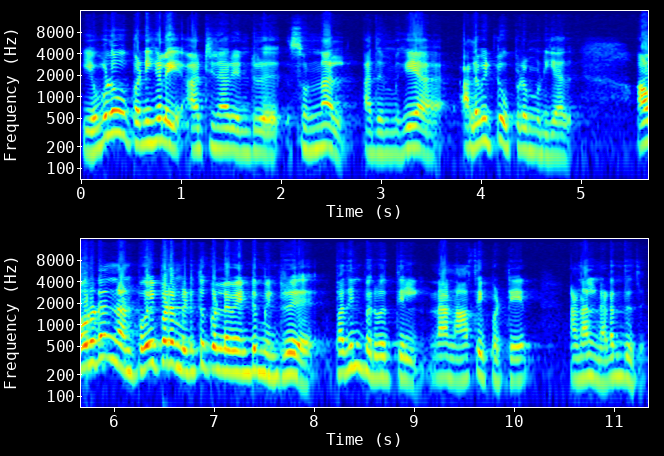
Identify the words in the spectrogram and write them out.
எவ்வளவு பணிகளை ஆற்றினார் என்று சொன்னால் அது மிக அளவிட்டு ஒப்பிட முடியாது. அவருடன் நான் புகைப்படம் எடுத்துக்கொள்ள வேண்டும் என்று பதின் பருவத்தில் நான் ஆசைப்பட்டேன். ஆனால் நடந்தது.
